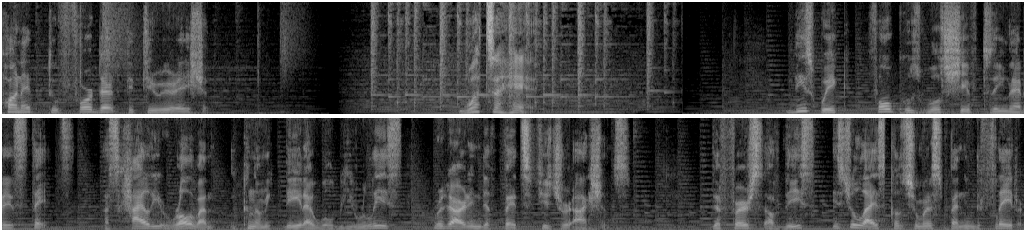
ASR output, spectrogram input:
to further deterioration. What's ahead? This week, focus will shift to the United States, as highly relevant economic data will be released regarding the Fed's future actions. The first of these is July's consumer spending deflator,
